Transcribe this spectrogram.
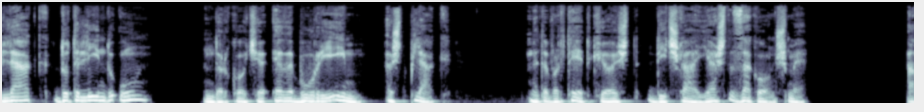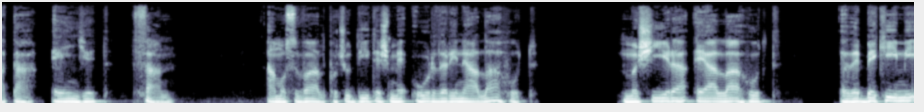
plakë do të lind unë, ndërkohë që edhe burri im është plak, me të vërtetë kjo është diçka e jashtëzakonshme. Ata engjëjt thanë, a mos vallë po çuditesh me urdhërin e Allahut, mëshira e Allahut dhe bekimi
